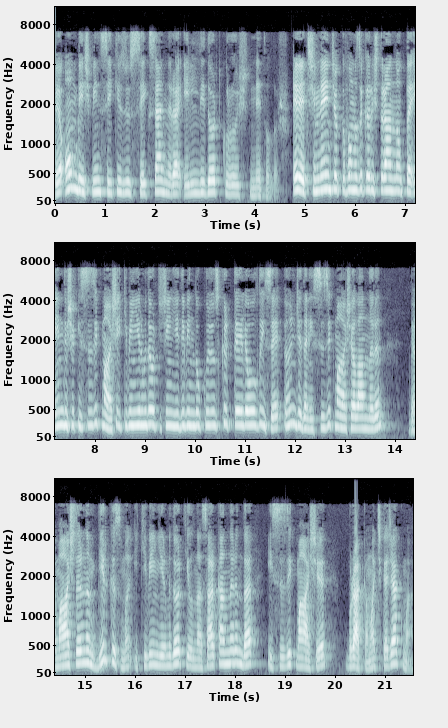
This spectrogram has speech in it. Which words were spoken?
ve 15.880 lira 54 kuruş net olur. Evet şimdi en çok kafamızı karıştıran nokta en düşük işsizlik maaşı 2024 için 7940 TL oldu ise önceden işsizlik maaşı alanların ve maaşlarının bir kısmı 2024 yılına sarkanların da işsizlik maaşı bu rakama çıkacak mı?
